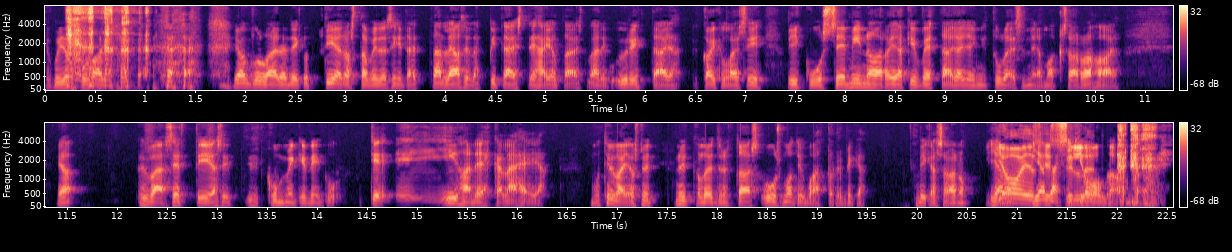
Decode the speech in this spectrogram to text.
niin kuin jonkunlainen, jonkunlainen niin kuin tiedostaminen siitä, että tälle asialle pitäisi tehdä jotain, sitten vähän niin kuin yrittää ja kaikenlaisia liikkuvuusseminaarejakin vetää ja jengi tulee sinne ja maksaa rahaa ja, ja hyvää settiä ja sitten sit kumminkin niin kuin, ihan ehkä lähellä. Mutta hyvä, jos nyt, nyt on löytynyt taas uusi motivaattori, mikä, mikä saanut jä, Joo, ja siis sille,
